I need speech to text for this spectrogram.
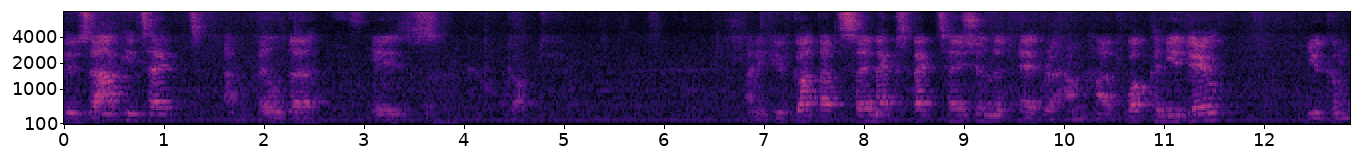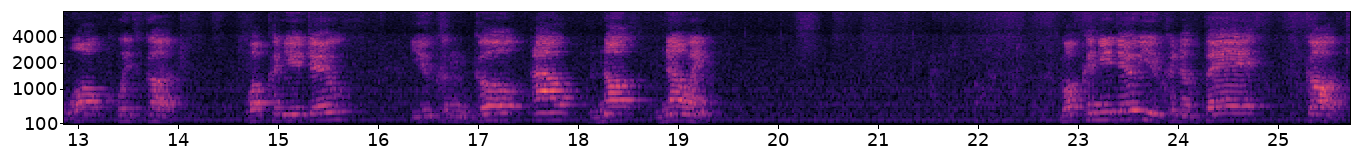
whose architect and builder is God. And if you've got that same expectation that Abraham had, what can you do? You can walk with God. What can you do? You can go out not knowing. What can you do? You can obey God.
